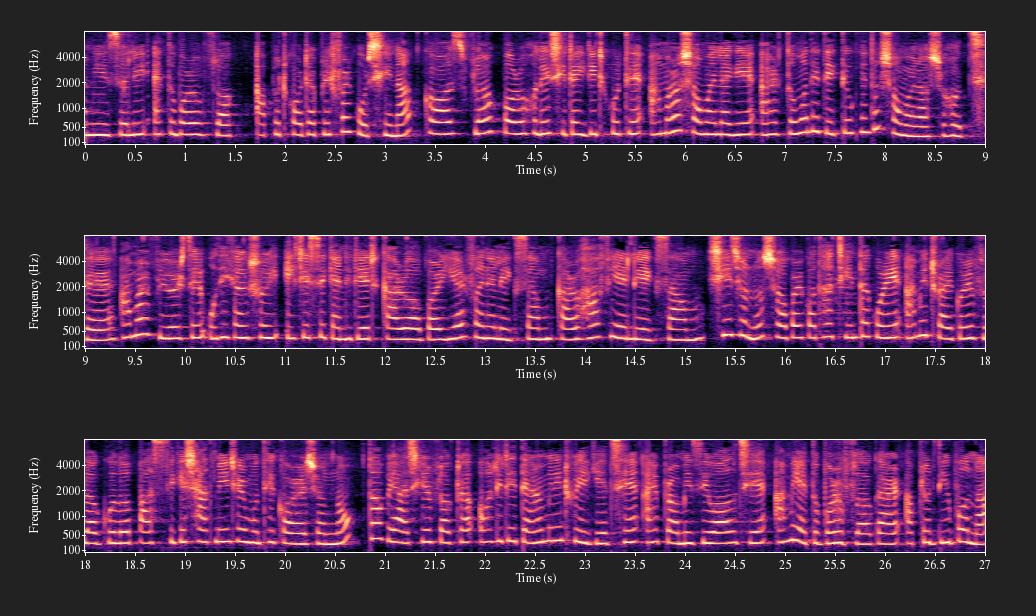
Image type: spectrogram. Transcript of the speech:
আমি ইউজুয়ালি এত বড় ব্লগ আপলোড করাটা প্রেফার করছি না কজ ব্লগ বড় হলে সেটা এডিট করতে আমারও সময় লাগে আর তোমাদের দেখতেও কিন্তু সময় নষ্ট হচ্ছে। আমার ভিউয়ার্সদের অধিকাংশই এইচএসসি ক্যান্ডিডেট কারও আবার ইয়ার ফাইনাল এক্সাম কারও হাফ ইয়ারলি এক্সাম সেই জন্য সবার কথা চিন্তা করে আমি ট্রাই করি ব্লগগুলো পাঁচ থেকে সাত মিনিটের মধ্যে করার জন্য। তবে আজকের ব্লগটা অলরেডি তেরো মিনিট হয়ে গিয়েছে। আই প্রমিস ইউ অল যে আমি এত বড় ব্লগ আর আপলোড দিব না।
